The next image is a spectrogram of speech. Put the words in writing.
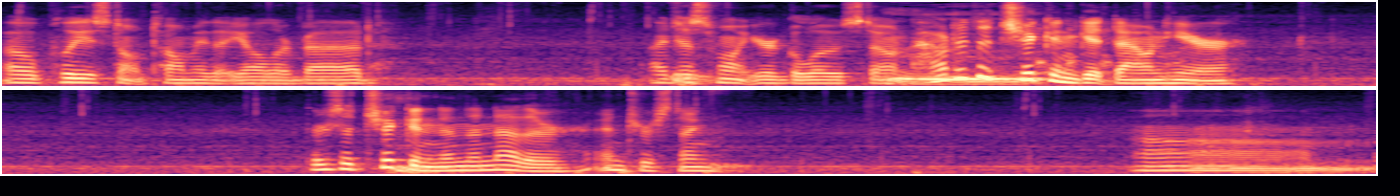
Oh, please don't tell me that y'all are bad. I just want your glowstone. How did a chicken get down here? There's a chicken in the nether. Interesting. Um,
